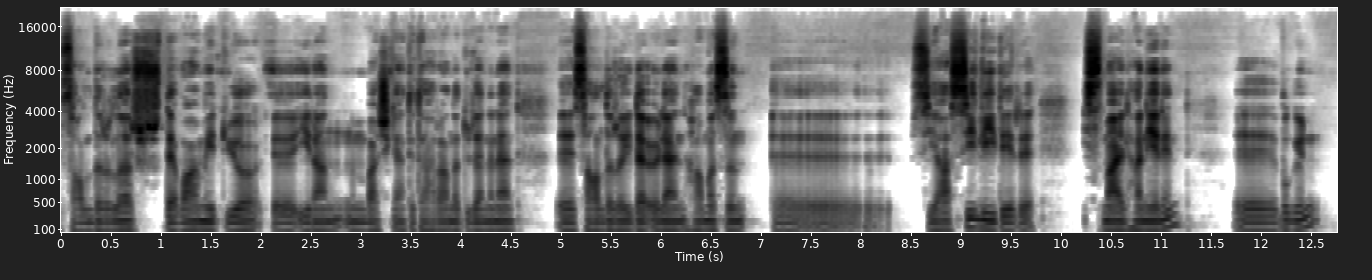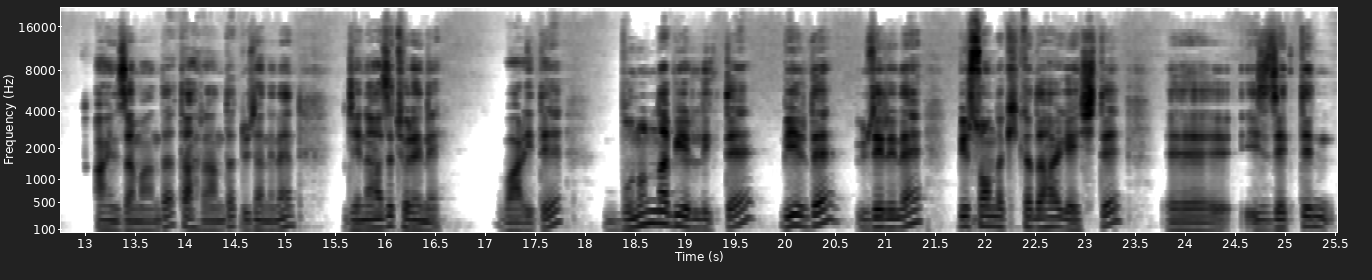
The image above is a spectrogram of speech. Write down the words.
saldırılar devam ediyor. İran'ın başkenti Tahran'da düzenlenen saldırıyla ölen Hamas'ın e, siyasi lideri İsmail Haniye'nin e, bugün aynı zamanda Tahran'da düzenlenen cenaze töreni var idi. Bununla birlikte bir de üzerine bir son dakika daha geçti. E, İzzettin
